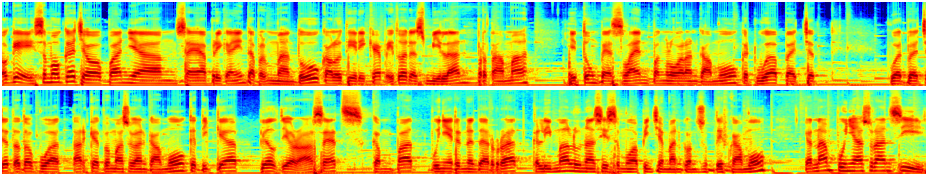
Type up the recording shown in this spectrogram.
Oke, semoga jawaban yang saya berikan ini dapat membantu. Kalau di recap itu ada 9. Pertama, hitung baseline pengeluaran kamu. Kedua, budget buat budget atau buat target pemasukan kamu. Ketiga, build your assets. Keempat, punya dana darurat. Kelima, lunasi semua pinjaman konsumtif kamu. Keenam, punya asuransi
